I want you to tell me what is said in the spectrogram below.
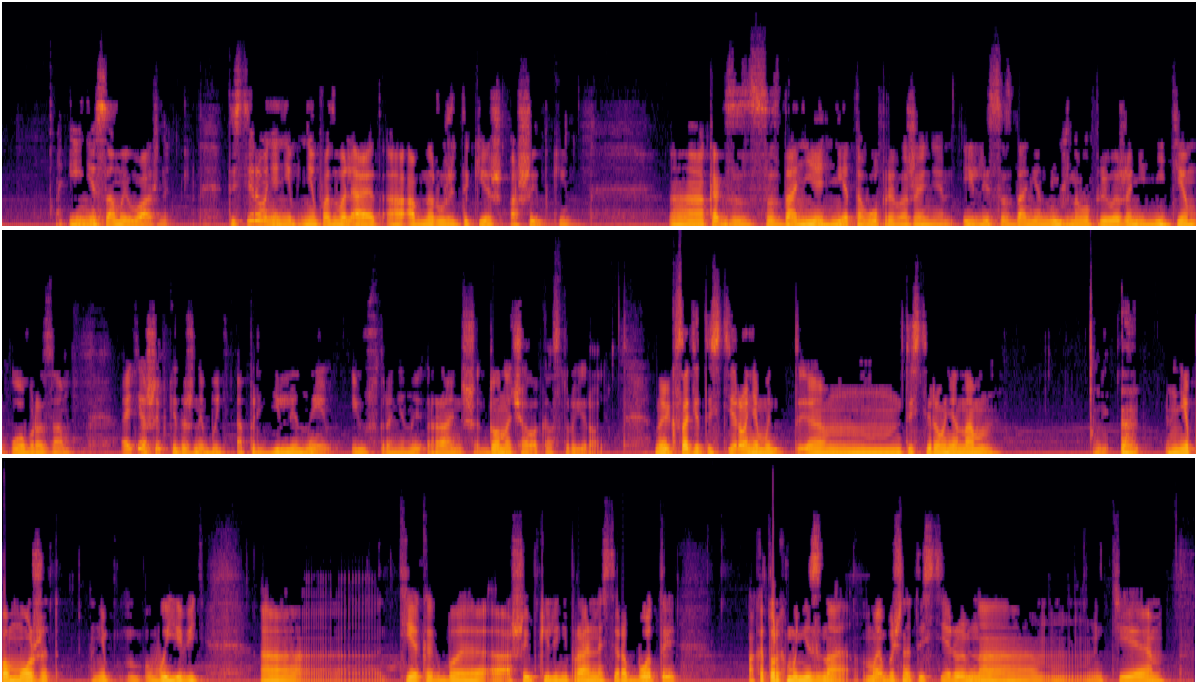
И не самый важный. Тестирование не, не позволяет а, обнаружить такие ошибки, как создание не того приложения или создание нужного приложения не тем образом. Эти ошибки должны быть определены и устранены раньше, до начала конструирования. Ну и, кстати, тестирование, мы, эм, тестирование нам не поможет выявить э, те как бы ошибки или неправильности работы, о которых мы не знаем. Мы обычно тестируем на те Э,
